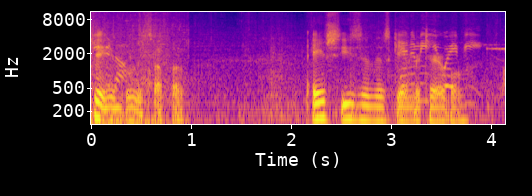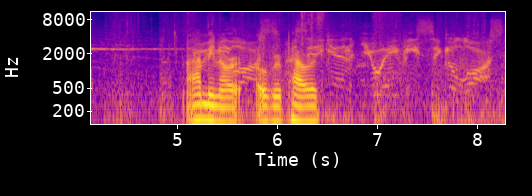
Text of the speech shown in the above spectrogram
Can't even blew itself up. HCs in this game are terrible. UAV. I mean, are overpowered. I say again, UAV signal lost.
